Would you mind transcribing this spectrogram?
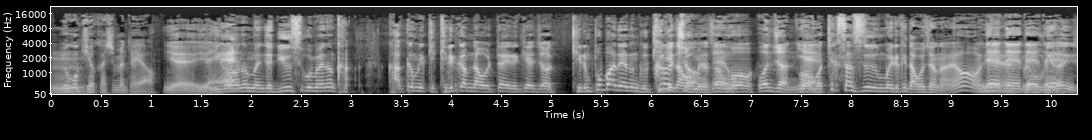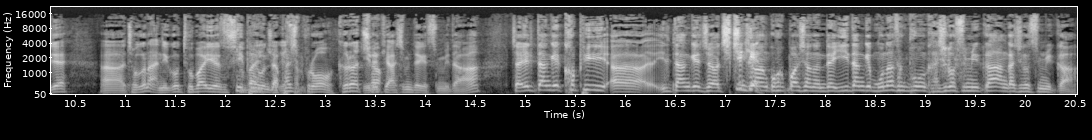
음. 요거 기억하시면 돼요. 예, 예. 네. 이거는 뭐 이제 뉴스 보면은 가, 끔 이렇게 기름값 나올 때 이렇게 저 기름 뽑아내는 그 기계 그렇죠. 나오면서 예, 뭐 원전, 어, 예. 뭐 텍사스 뭐 이렇게 나오잖아요. 네, 예. 네, 그리고 네, 우리는 네. 이제 아, 저건 아니고 두바이에서 수입해 온다. 쪽에서. 80% 그렇죠. 이렇게 하시면 되겠습니다. 자, 1단계 커피 아, 1단계 저 치킨. 교환권 확보하셨는데 2단계 문화상품권 가시겠습니까? 안 가시겠습니까?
